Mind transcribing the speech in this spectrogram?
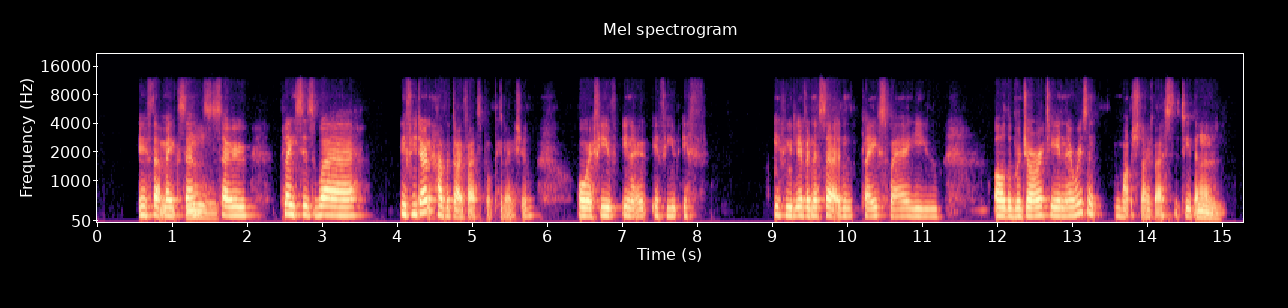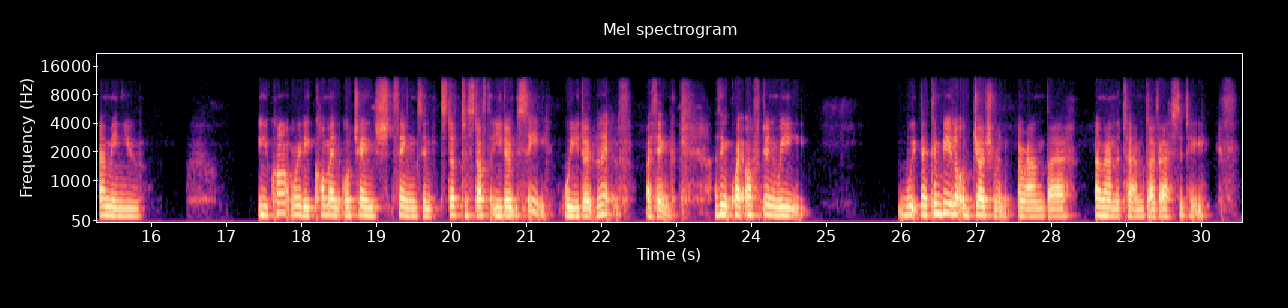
if that makes sense. Mm. So places where, if you don't have a diverse population, or if you've you know if you if if you live in a certain place where you are the majority and there isn't much diversity there mm. i mean you you can't really comment or change things in stuff to stuff that you don't see or you don't live i think i think quite often we we there can be a lot of judgment around there around the term diversity.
